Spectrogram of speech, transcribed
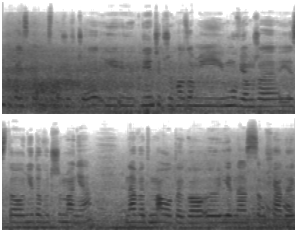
otwierałam tutaj sklepik spożywczy i klienci przychodzą i mówią, że jest to nie do wytrzymania. Nawet mało tego, y, jedna z sąsiadek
